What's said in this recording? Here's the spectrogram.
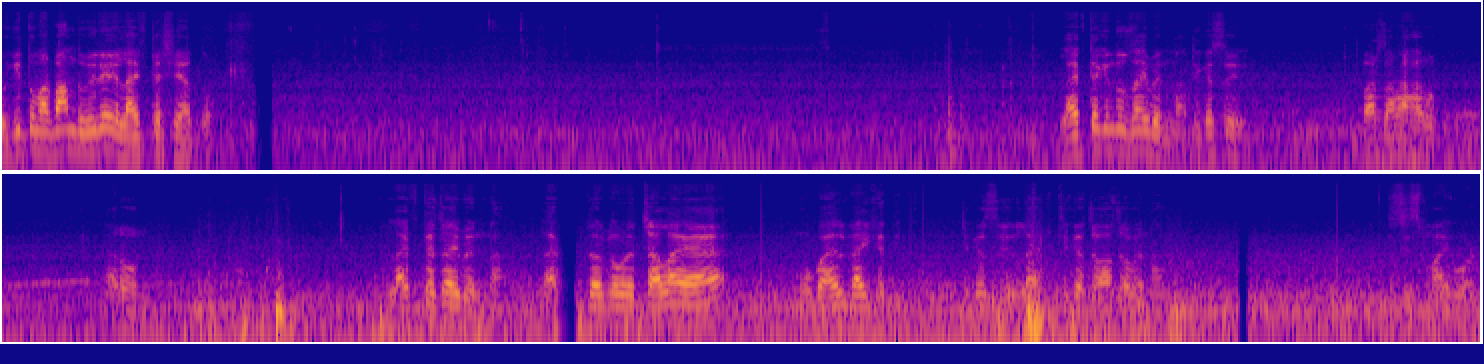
ওই কি তোমার বান্ধবীর লাইফটা শেয়ার দাও লাইফটা কিন্তু যাইবেন না, ঠিক আছে? ফারজানা হারুন। হারুন লাইফটা চাইবেন না। লাইফ দরকার পড়ে চালায় মোবাইল রাইখে দিন ঠিক আছে? লাইফ থেকে যাওয়া যাবে না। দিস ইজ মাই ওয়ার্ড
